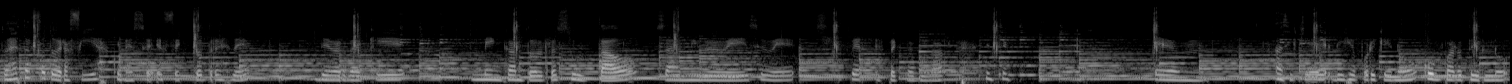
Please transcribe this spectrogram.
todas estas fotografías con ese efecto 3D, de verdad que me encantó el resultado. O sea, mi bebé se ve súper espectacular. Em, así que dije, ¿por qué no compartirlo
